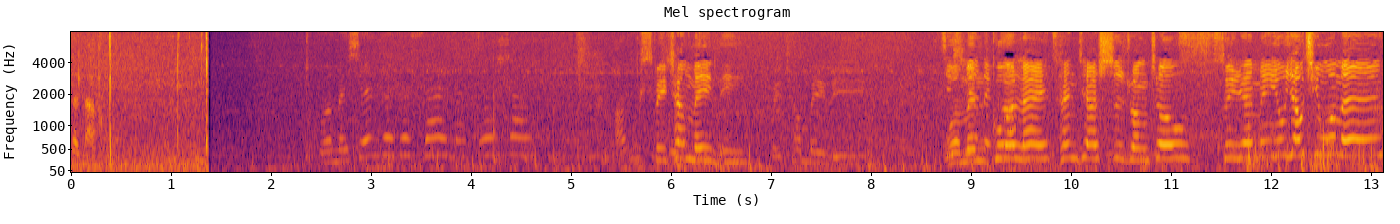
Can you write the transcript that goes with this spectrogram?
塞纳河。我们现在在塞纳河上，非常美丽，非常美丽。我们过来参加时装周，虽然没有邀请我们，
